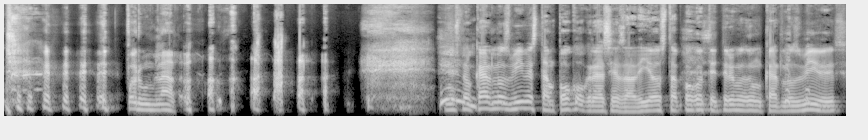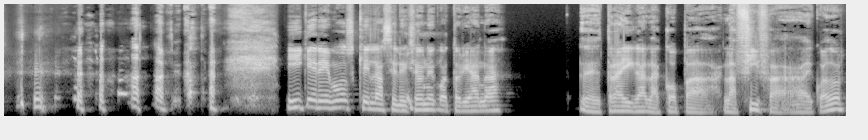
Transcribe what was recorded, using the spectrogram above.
Por un lado. Nuestro Carlos Vives tampoco, gracias a Dios, tampoco tendremos un Carlos Vives. y queremos que la selección ecuatoriana eh, traiga la Copa, la FIFA a Ecuador.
